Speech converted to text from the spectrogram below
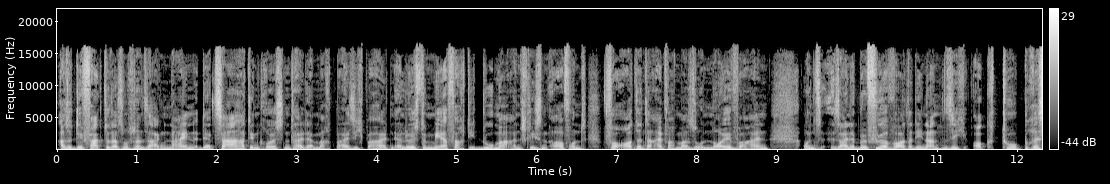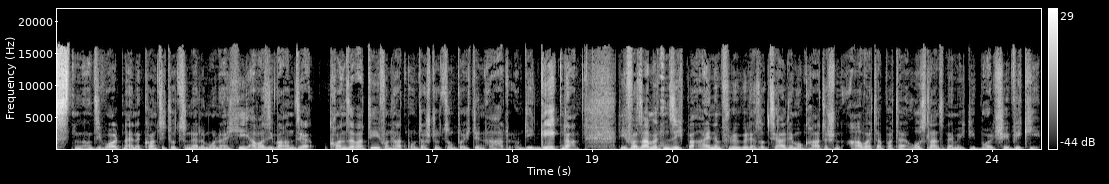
Also de facto, das muss man sagen, nein. Der Zar hat den größten Teil der Macht bei sich behalten. Er löste mehrfach die Duma anschließend auf und verordnete einfach mal so Neuwahlen. Und seine Befürworter, die nannten sich Oktobristen. Und sie wollten eine konstitutionelle Monarchie, aber sie waren sehr konservativ und hatten Unterstützung durch den Adel. Und die Gegner, die versammelten sich bei einem Flügel der Sozialdemokratischen Arbeiterpartei Russlands, nämlich die Bolschewiki.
